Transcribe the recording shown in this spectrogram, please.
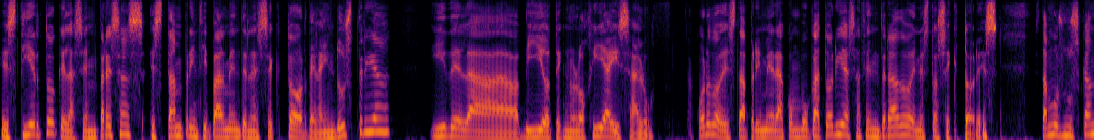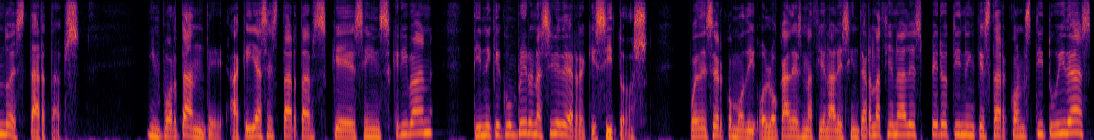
Es cierto que las empresas están principalmente en el sector de la industria y de la biotecnología y salud. ¿De acuerdo? Esta primera convocatoria se ha centrado en estos sectores. Estamos buscando startups. Importante, aquellas startups que se inscriban tienen que cumplir una serie de requisitos. Pueden ser, como digo, locales, nacionales, internacionales, pero tienen que estar constituidas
